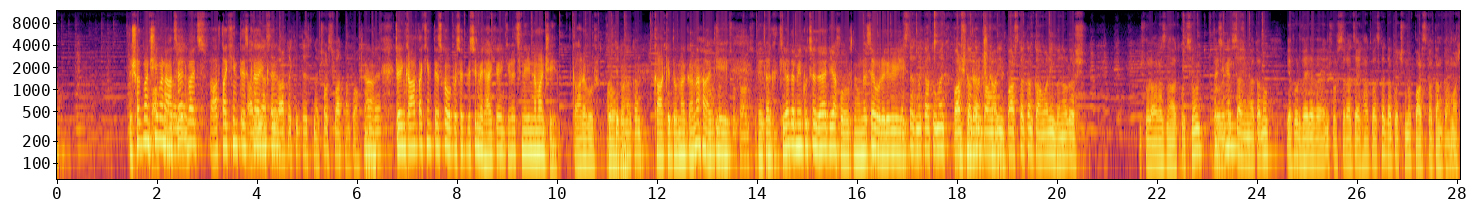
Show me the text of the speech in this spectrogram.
Դե շատ բան չի մնացել, բայց արտաքին տեսքը ինքը արտաքին տեսքն է 4 պատն է պահպանվել։ չէ ինքը արտաքին տեսքով որպես այդպեսին մեր հայկական եկեղեցիների նման չի։ Կարևոր կողմը։ հա դի կառուցում։ հետաքրքիր է դա միգուցե դա էլի է խորհուրդն ունեցել որ երևի Այստեղ նկատում ենք պարսկական կամարին, չկա։ պարսկական կամարին բնորոշ ինչ որ առանձնահատկություն, որովհետև սա հիմնականում երբ որ վերևը ինչ որ սրածայր հատված կա, դա կոչվում է պարսկական կամար։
